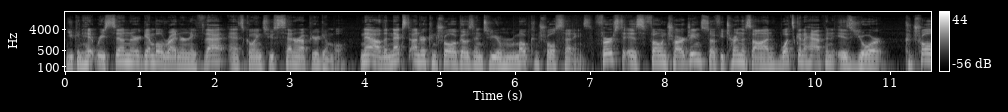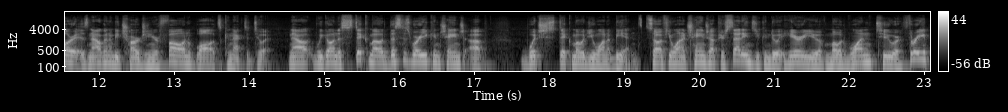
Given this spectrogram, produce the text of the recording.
You can hit recenter gimbal right underneath that and it's going to center up your gimbal. Now the next under control goes into your remote control settings. First is phone charging. So if you turn this on, what's gonna happen is your controller is now gonna be charging your phone while it's connected to it. Now we go into stick mode. This is where you can change up which stick mode you want to be in. So if you want to change up your settings, you can do it here. You have mode one, two, or three,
